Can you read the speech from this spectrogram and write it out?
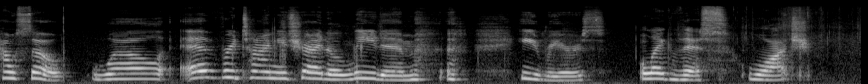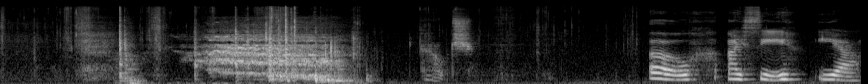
How so? Well, every time you try to lead him, he rears. Like this. Watch. Ouch. Oh, I see. Yeah.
